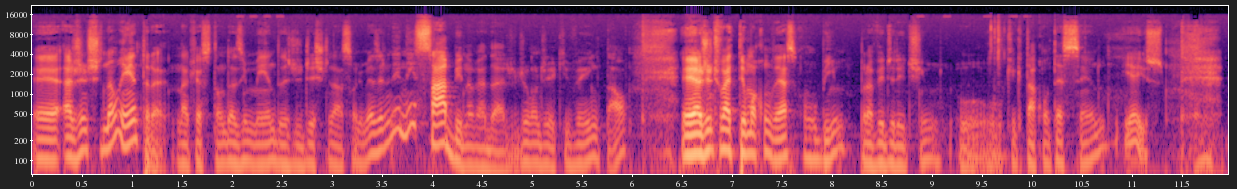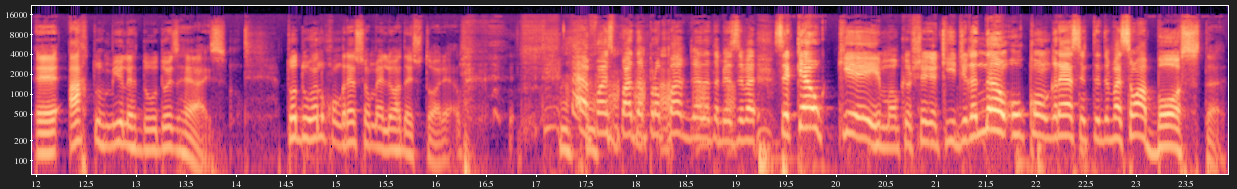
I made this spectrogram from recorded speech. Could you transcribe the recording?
É, a gente não entra na questão das emendas de destinação de emendas, a gente nem, nem sabe, na verdade, de onde é que vem e tal. É, a gente vai ter uma conversa com o Rubinho para ver direitinho o, o que está acontecendo, e é isso. É, Arthur Miller doou 2 reais. Todo ano o Congresso é o melhor da história. é, faz parte da propaganda também. Você, vai, você quer o quê, irmão? Que eu chegue aqui e diga, não, o Congresso, entendeu? Vai ser uma bosta.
